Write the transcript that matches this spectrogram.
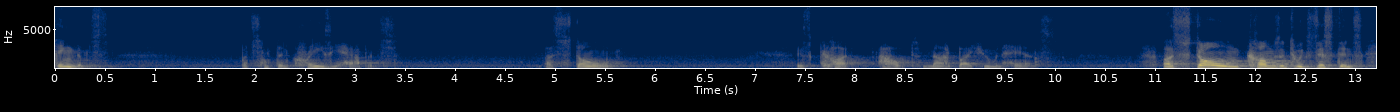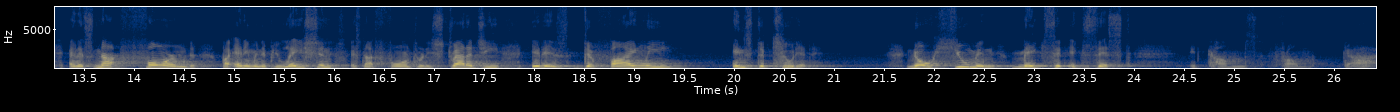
kingdoms. But something crazy happens. A stone is cut out not by human hands a stone comes into existence and it's not formed by any manipulation, it's not formed through any strategy, it is divinely instituted. No human makes it exist, it comes from God.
